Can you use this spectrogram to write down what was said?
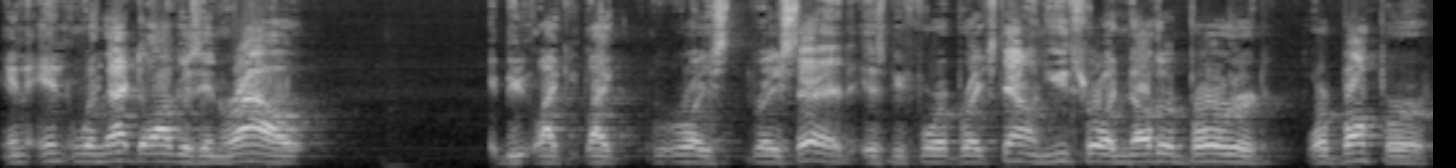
and and when that dog is in route, be, like like Roy Ray said, is before it breaks down, you throw another bird or bumper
